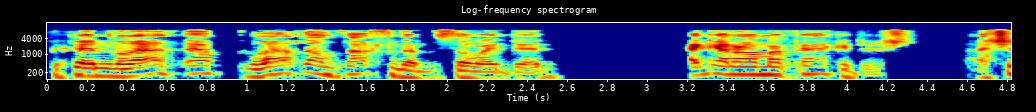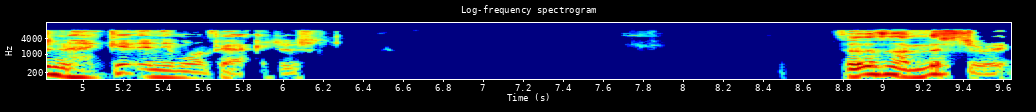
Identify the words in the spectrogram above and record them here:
Because in the last ep- the last unboxing episode I did, I got all my packages. I shouldn't get any more packages. So this is a mystery.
